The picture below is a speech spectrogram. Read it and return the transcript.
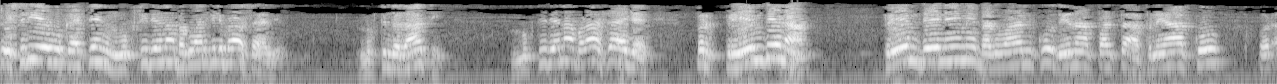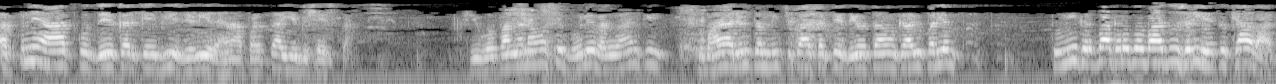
तो इसलिए वो कहते हैं, मुक्ति देना भगवान के लिए बड़ा सहज है। मुक्ति ददा थी मुक्ति देना बड़ा सहज है, पर प्रेम देना, प्रेम देने में भगवान को देना पड़ता अपने आप को, और अपने आप को दे करके भी ऋणी रहना पड़ता, ये विशेषता। श्री गोपांगनाओं से बोले, भगवान की तुम्हारा ऋण तुम नहीं चुका सकते, देवताओं का भी पर्यंत। तुम ही कृपा करो तो बात दूसरी है तो क्या बात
